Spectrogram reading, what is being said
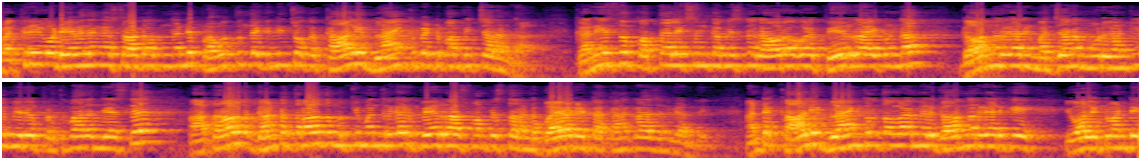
ప్రక్రియ కూడా ఏ విధంగా స్టార్ట్ అవుతుందంటే ప్రభుత్వం దగ్గర నుంచి ఒక ఖాళీ బ్లాంక్ పెట్టి పంపించారంట. కనీసం కొత్త ఎలక్షన్ కమిషనర్ ఎవరో కూడా పేరు రాయకుండా గవర్నర్ గారికి మధ్యాహ్నం మూడు గంటలు మీరు ప్రతిపాదన చేస్తే ఆ తర్వాత గంట తర్వాత ముఖ్యమంత్రి గారు పేరు రాసి పంపిస్తారంట బయోడేటా కనకరాజన్ గారిది. అంటే ఖాళీ బ్లాంకులతో కూడా మీరు గవర్నర్ గారికి ఇవాళ ఇటువంటి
